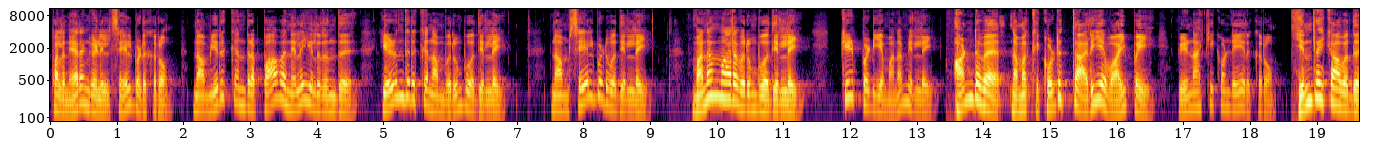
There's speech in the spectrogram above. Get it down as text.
பல நேரங்களில் செயல்படுகிறோம். நாம் இருக்கின்ற பாவ நிலையிலிருந்து எழுந்திருக்க நாம் விரும்புவதில்லை. நாம் செயல்படுவதில்லை. மனம் மாற விரும்புவதில்லை. கீழ்ப்படிய மனம் இல்லை ஆண்டவர் நமக்கு கொடுத்த அரிய வாய்ப்பை வீணாக்கி கொண்டே இருக்கிறோம். இன்றைக்காவது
